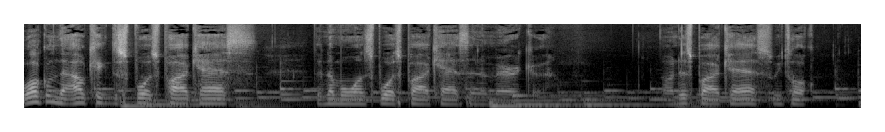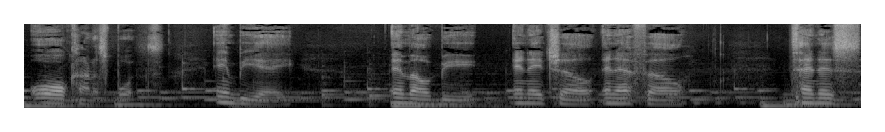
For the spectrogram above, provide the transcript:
Welcome to Outkick the Sports Podcast, the number one sports podcast in America. On this podcast, we talk all kind of sports: NBA, MLB, NHL, NFL, tennis,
